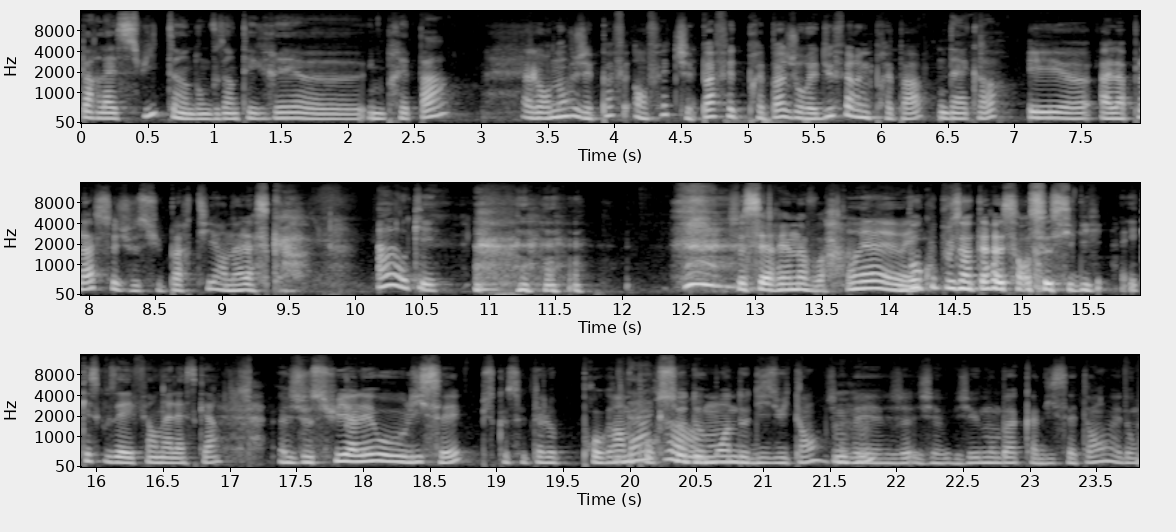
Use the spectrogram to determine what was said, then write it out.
Par la suite, donc vous intégrez euh, une prépa? Alors non, j'ai pas fait, en fait, j'ai pas fait de prépa. J'aurais dû faire une prépa. D'accord. Et euh, à la place, je suis partie en Alaska. Ah ok. je sais rien à voir. Ouais, ouais. Beaucoup plus intéressant, ceci dit. Et qu'est-ce que vous avez fait en Alaska? Euh, Je suis allée au lycée, puisque c'était le programme pour ceux de moins de 18 ans. Mhm. J'ai eu mon bac à 17 ans, et donc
